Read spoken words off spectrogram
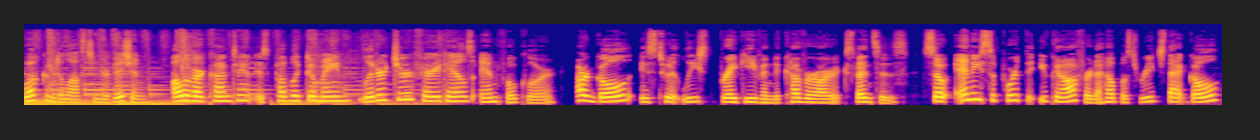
Welcome to Lost in Revision. All of our content is public domain, literature, fairy tales, and folklore. Our goal is to at least break even to cover our expenses. So any support that you can offer to help us reach that goal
